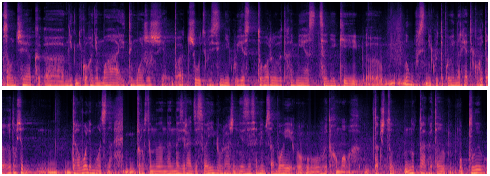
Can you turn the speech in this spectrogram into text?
саундчек э, нікога няма і ты можаш як бы адчуць вось нейкую гісторыю гэтага месца нейкі э, ну нейкую такую энергетыку гэта гэта ўсё даволі моцна просто на, на, назіраць за сваімі ўражанні за самім сабой у гэтых умовах. Так что ну так это уплыў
